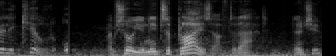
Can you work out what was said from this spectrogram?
Really killed all... I'm sure you need supplies after that, don't you?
